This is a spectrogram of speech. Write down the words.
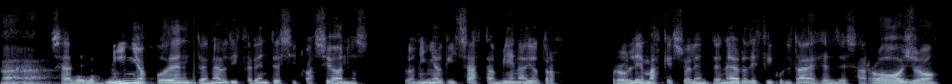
O sea, de los niños pueden tener diferentes situaciones. Los niños quizás también hay otros problemas que suelen tener, dificultades del desarrollo,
